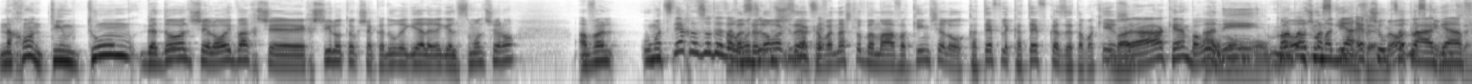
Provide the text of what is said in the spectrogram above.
נכון, טמטום גדול של אויבך שהכשיל אותו כשהכדור הגיע לרגל שמאל שלו, אבל הוא מצליח לעשות את זה. אבל זה לא רק זה, הכוונה שלו במאבקים שלו, כתף לכתף כזה, אתה מכיר? אה, כן, ברור, אני ברור. כל מאוד מסכים עם זה, מאוד מסכים עם זה.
